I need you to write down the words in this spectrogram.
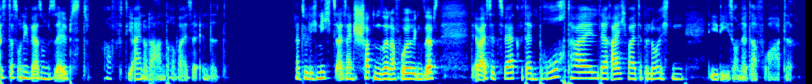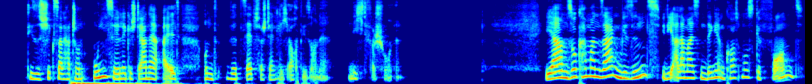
bis das Universum selbst auf die ein oder andere Weise endet. Natürlich nichts als ein Schatten seiner vorherigen selbst. Der weiße Zwerg wird einen Bruchteil der Reichweite beleuchten, die die Sonne davor hatte. Dieses Schicksal hat schon unzählige Sterne ereilt und wird selbstverständlich auch die Sonne nicht verschonen. Ja, und so kann man sagen, wir sind, wie die allermeisten Dinge im Kosmos, geformt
